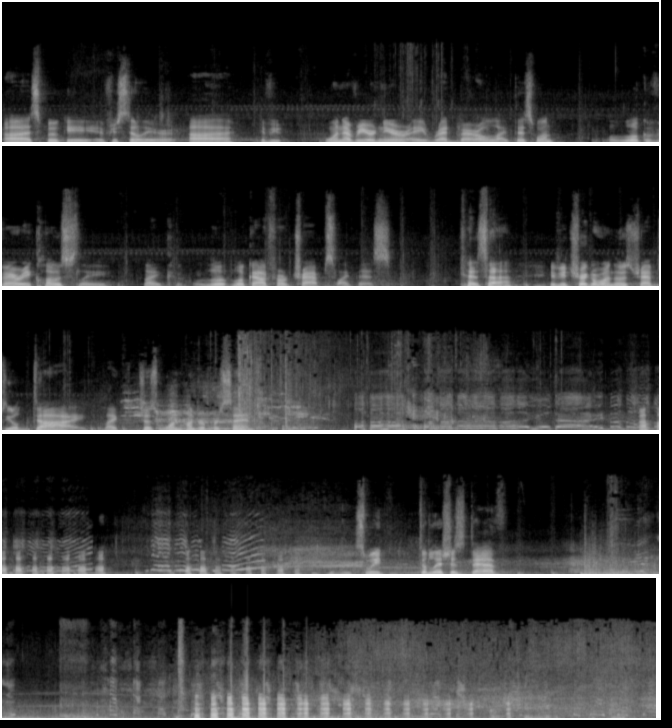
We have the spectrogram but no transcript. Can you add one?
Uh, Spooky, if you're still here, uh, if you, whenever you're near a red barrel like this one, look very closely. Like, look, look out for traps like this. Because, uh, if you trigger one of those traps, you'll die. Like, just 100%. You'll die. Sweet, delicious death. ハハハハ!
